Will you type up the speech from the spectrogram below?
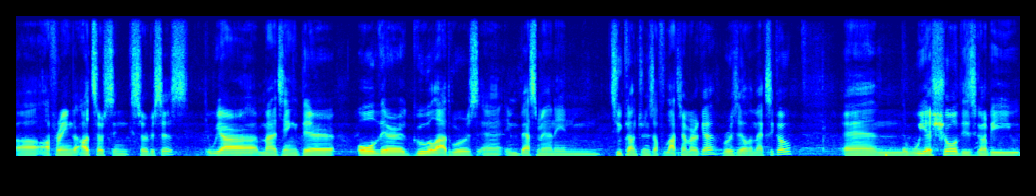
uh, offering outsourcing services. We are managing their all their Google AdWords uh, investment in two countries of Latin America, Brazil and Mexico, and we are sure this is going to be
